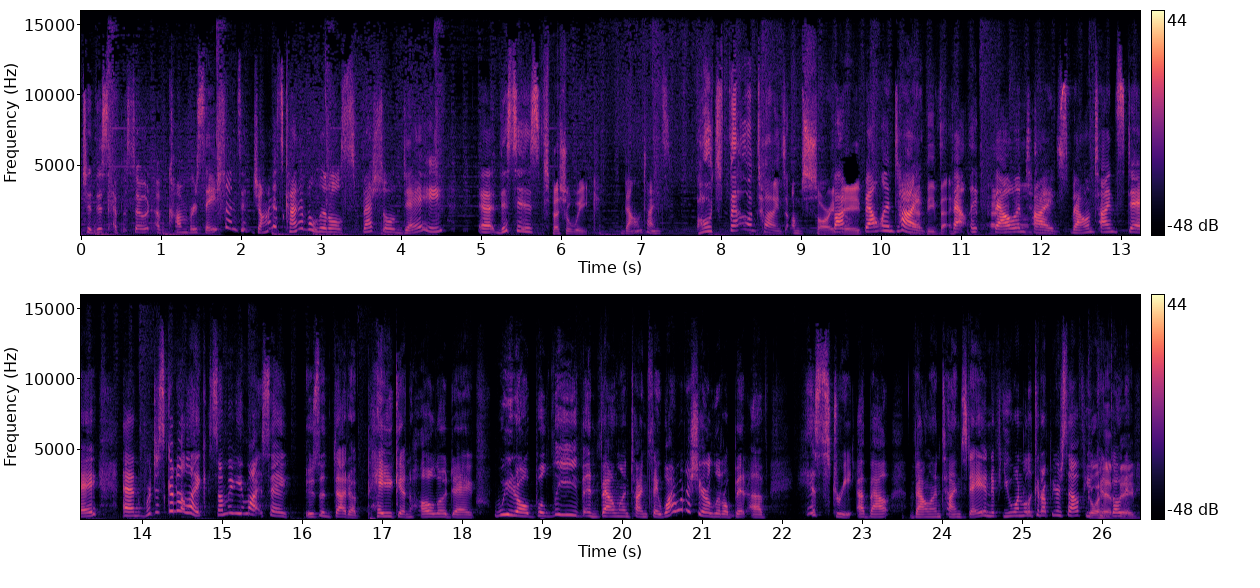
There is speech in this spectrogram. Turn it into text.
to this episode of Conversations. And John, it's kind of a little special day. Uh, this is Special week. Valentine's. Oh, it's Valentine's. I'm sorry, Va- babe. Valentine's. Happy Va- Val- Happy Valentine's. Valentine's Day. And we're just going to like, some of you might say, isn't that a pagan holiday? We don't believe in Valentine's Day. Well, I want to share a little bit of history about Valentine's Day. And if you want to look it up yourself, you Go can ahead, go babe. to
